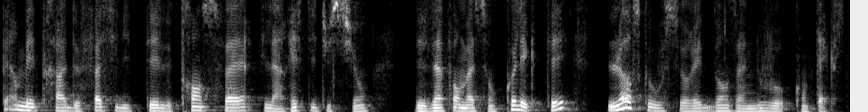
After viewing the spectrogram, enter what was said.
permettra de faciliter le transfert et la restitution des informations collectées lorsque vous serez dans un nouveau contexte.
